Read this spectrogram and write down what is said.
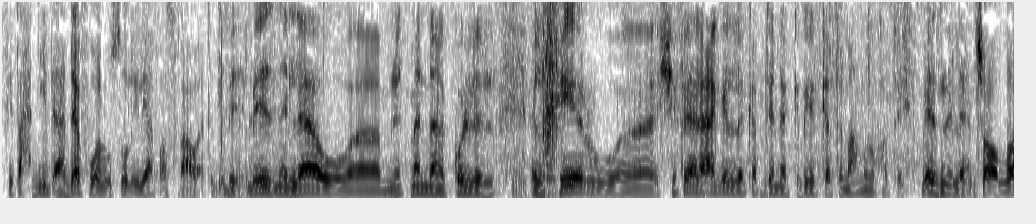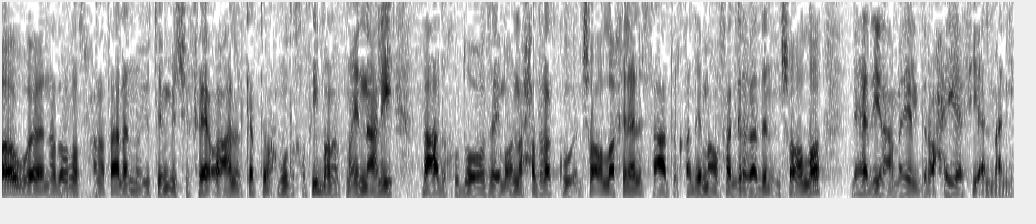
في تحديد أهدافه والوصول إليها في أسرع وقت بإذن الله. باذن الله وبنتمنى كل ال- الخير والشفاء العاجل لكابتننا الكبير كابتن محمود الخطيب بإذن الله إن شاء الله وندعو الله سبحانه وتعالى إنه يتم شفائه على الكابتن محمود الخطيب ونطمئن عليه بعد خضوعه زي ما قلنا لحضراتكم إن شاء الله خلال الساعات القادمة وفجر غد إن شاء الله لهذه العملية الجراحية في ألمانيا.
